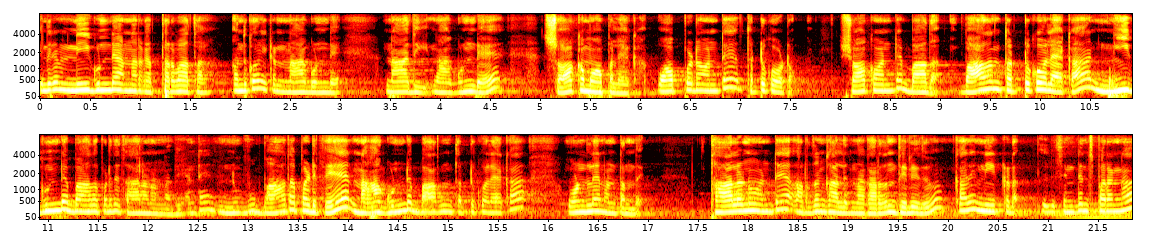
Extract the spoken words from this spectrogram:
ఎందుకంటే నీ గుండె అన్నారు కదా తర్వాత. అందుకని ఇక్కడ నా గుండె నాది నా గుండె శోకమోపలేక. ఓపడం అంటే తట్టుకోవటం. శోకం అంటే బాధ. బాధను తట్టుకోలేక నీ గుండె బాధపడితే తాళనన్నది బాధపడితే నా గుండె బాధను తట్టుకోలేక ఉండలేనంటుంది తాళను అంటే అర్థం కాలేదు నాకు అర్థం తెలీదు. కానీ నీ ఇక్కడ సెంటెన్స్ పరంగా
